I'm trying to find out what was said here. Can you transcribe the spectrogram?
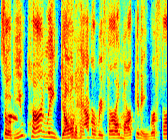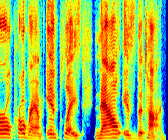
So if you currently don't oh. have a referral marketing referral program in place, now is the time.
